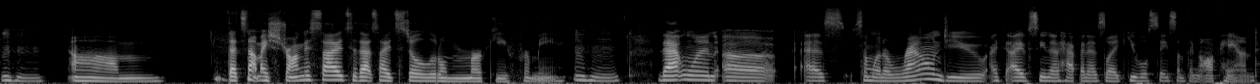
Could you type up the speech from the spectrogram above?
Mm-hmm. Um, that's not my strongest side, so that side's still a little murky for me. Mm-hmm. That one, uh, as someone around you, I th- I've seen that happen as like you will say something offhand,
